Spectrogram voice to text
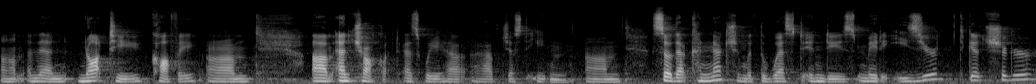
um, and then not tea, coffee, um, um, and chocolate, as we ha have just eaten. Um, so that connection with the West Indies made it easier to get sugar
